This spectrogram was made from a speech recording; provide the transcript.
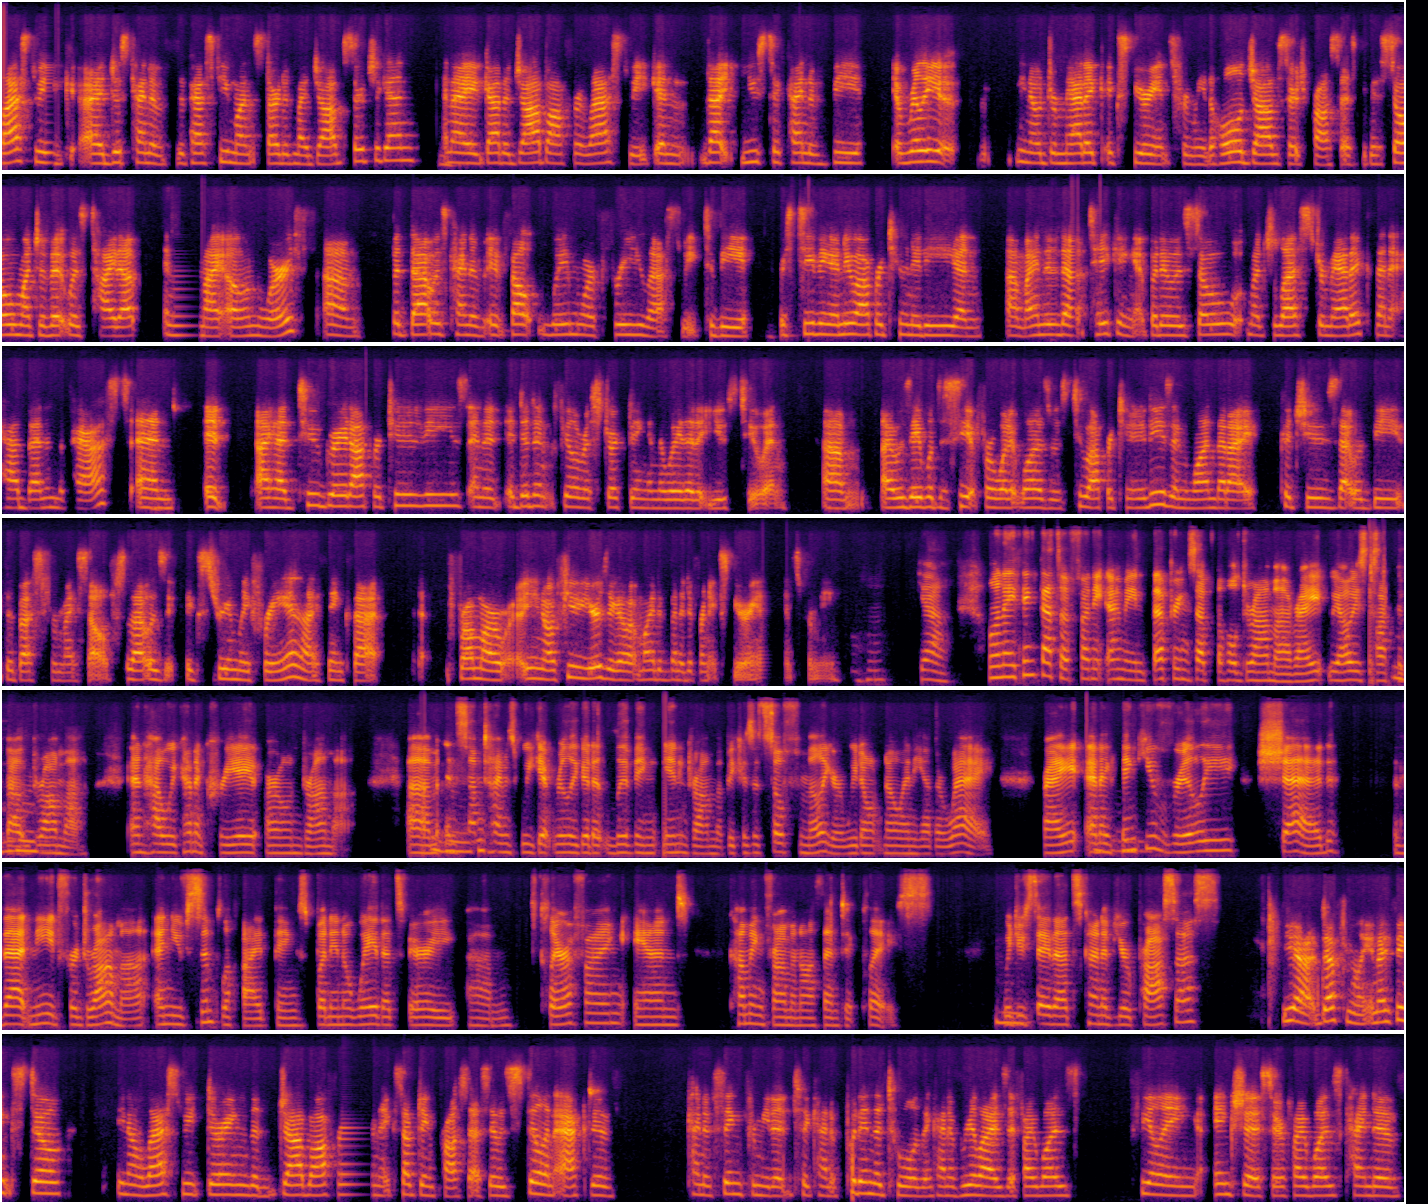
last week. I just kind of the past few months started my job search again mm-hmm. and I got a job offer last week. And that used to kind of be a really you know dramatic experience for me. The whole job search process because so much of it was tied up in my own worth. Um, but that was kind of it felt way more free last week to be receiving a new opportunity and um, i ended up taking it but it was so much less dramatic than it had been in the past. And it i had two great opportunities and it, it didn't feel restricting in the way that it used to. And um, I was able to see it for what it was was two opportunities and one that I could choose that would be the best for myself. So that was extremely free. And I think that from our, you know, a few years ago, it might have been a different experience for me. Mm-hmm. Yeah. Well, and I think that's a funny, I mean, that brings up the whole drama, right? We always talked mm-hmm. about drama and how we kind of create our own drama. Um, mm-hmm. And sometimes we get really good at living in drama because it's so familiar. We don't know any other way right? And mm-hmm. I think mm-hmm. you've really shed that need for drama and you've simplified things, but in a way that's very um, clarifying and coming from an authentic place. Mm-hmm. Would you mm-hmm. say that's kind of your process? Yeah, definitely. And I think still, you know, last week during the job offer and accepting process, it was still an active kind of thing for me to, to kind of put in the tools and kind of realize if I was feeling anxious or if I was kind of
